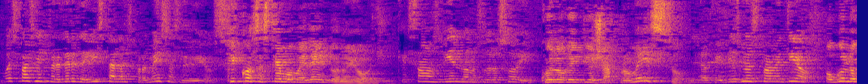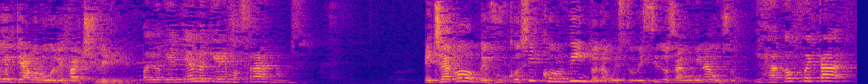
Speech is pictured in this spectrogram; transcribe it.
¿Cómo es fácil perder de vista las promesas de Dios? Che cosa stiamo vedendo noi oggi? ¿Qué estamos viendo nosotros hoy? Quello che Dio ci ha promesso ¿Lo que Dios nos prometió o quello che il diavolo vuole farci vedere? o lo que el diablo quiere mostrarnos? E Giacobbe fu così convinto da questo vestito sanguinoso Y Jacob fue tan,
